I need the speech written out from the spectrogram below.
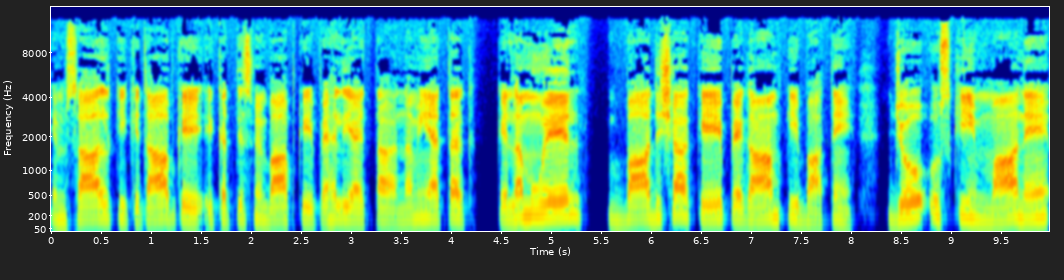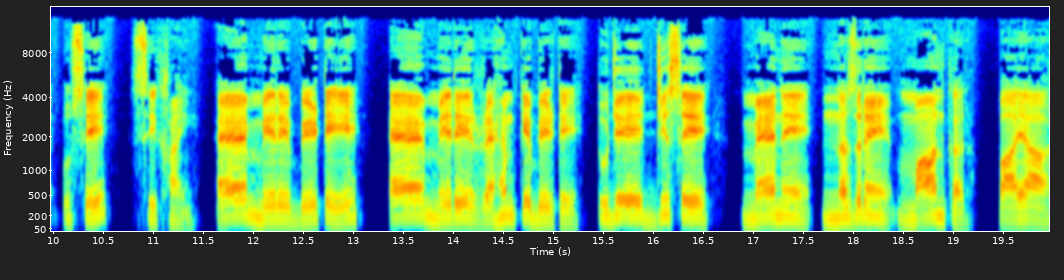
امسال کی کتاب کے اکتیسویں باپ کی پہلی آیتا نویں تک کہ لمویل بادشاہ کے پیغام کی باتیں جو اس کی ماں نے اسے سکھائی اے میرے بیٹے، اے میرے رحم کے بیٹے، تجھے جسے میں نے نظریں مان کر پایا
